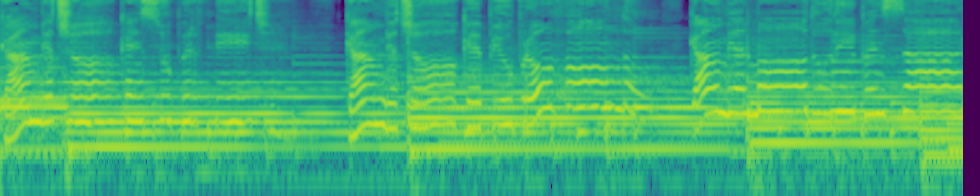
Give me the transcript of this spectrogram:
Cambia ciò che è in superficie, cambia ciò che è più profondo, cambia il modo di pensare,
